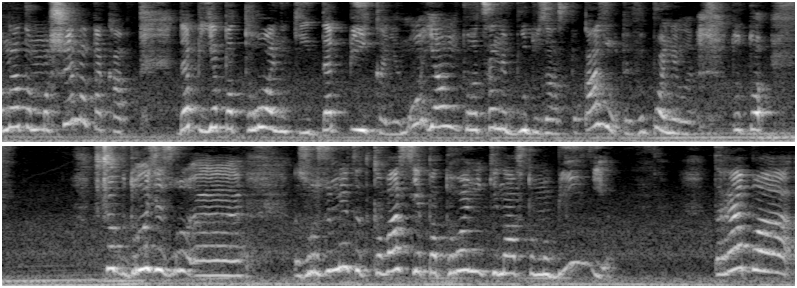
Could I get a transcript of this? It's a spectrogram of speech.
одна там машина така, де є патроніки, де пікає. Ну, я вам про це не буду зараз показувати, ви поняли. Тобто, щоб, друзі, е, зрозуміти, так у вас є патроніки на автомобілі, треба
